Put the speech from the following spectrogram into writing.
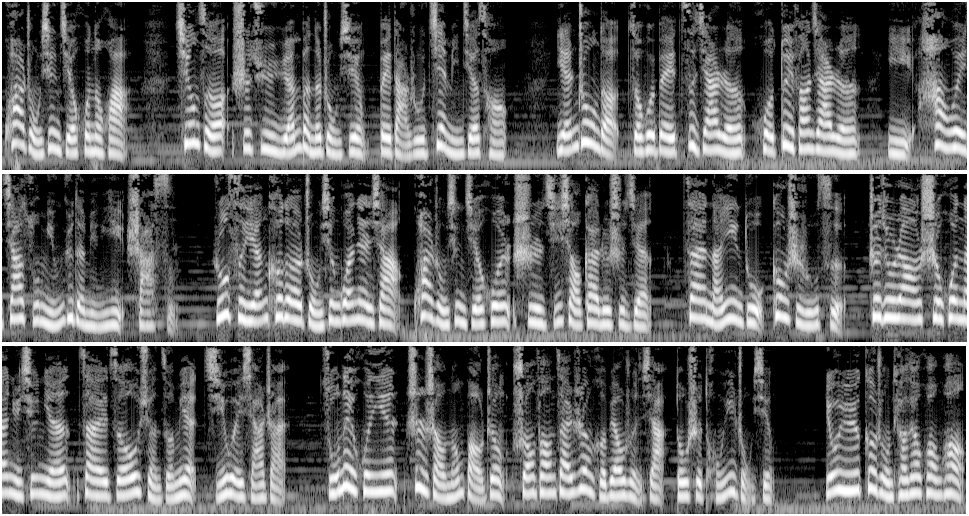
跨种姓结婚的话，轻则失去原本的种姓，被打入贱民阶层；严重的则会被自家人或对方家人。以捍卫家族名誉的名义杀死。如此严苛的种姓观念下，跨种姓结婚是极小概率事件，在南印度更是如此。这就让适婚男女青年在择偶选择面极为狭窄。族内婚姻至少能保证双方在任何标准下都是同一种姓。由于各种条条框框，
